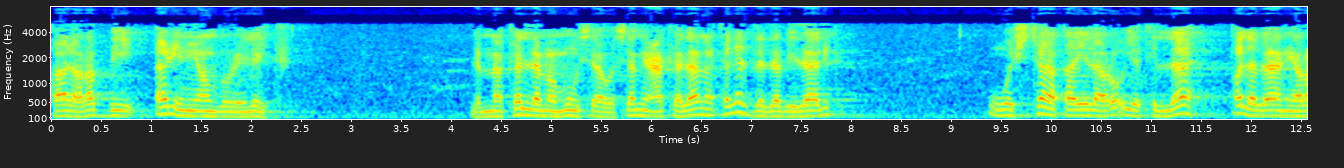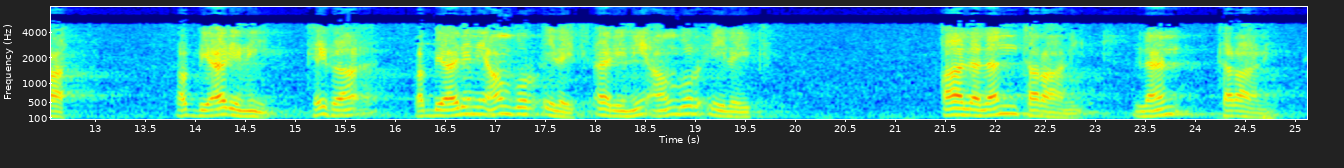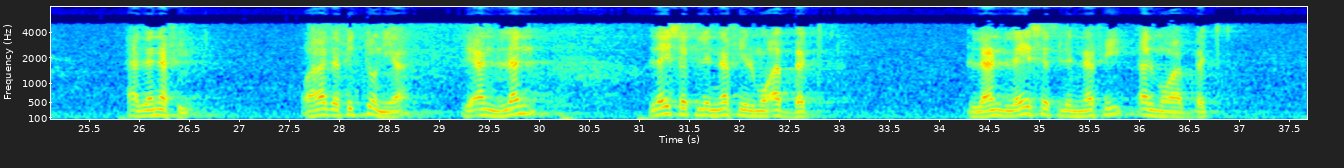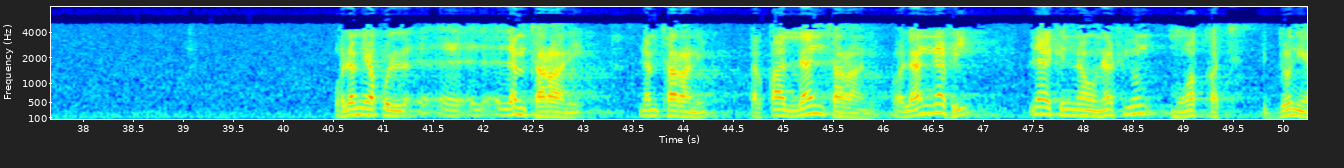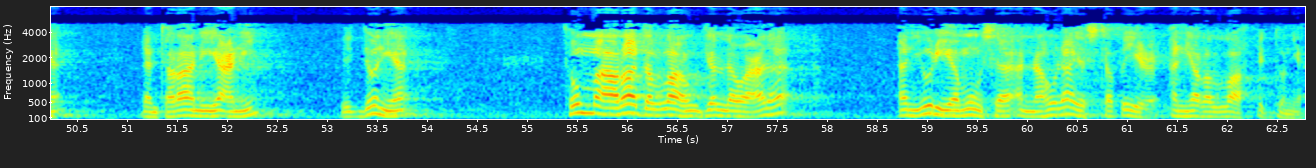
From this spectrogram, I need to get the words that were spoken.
قال ربي أرني أنظر إليك. لما كلم موسى وسمع كلامه تلذذ بذلك واشتاق إلى رؤية الله طلب أن يراه. ربي أرني كيف؟ ربي أرني أنظر إليك. أرني أنظر إليك. قال لن تراني لن تراني. هذا نفي. وهذا في الدنيا لأن لن ليست للنفي المؤبد. لأن ليست للنفي المؤبد. ولم يقل لم تراني لم ترني. بل قال لن تراني ولن نفي. لكنه نفي مؤقت في الدنيا. لن تراني يعني في الدنيا. ثم أراد الله جل وعلا أن يري موسى أنه لا يستطيع أن يرى الله في الدنيا.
